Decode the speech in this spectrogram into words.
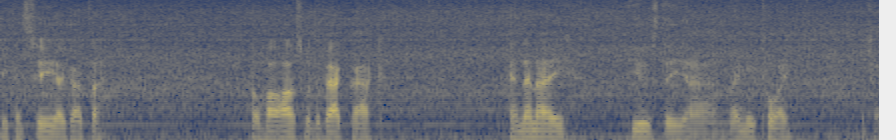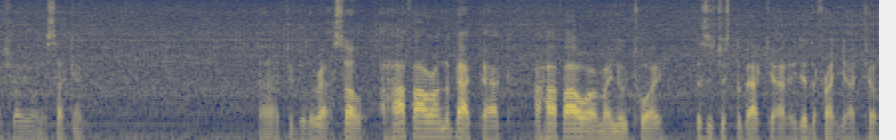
you can see I got the, the whole house with the backpack. And then I used the uh, my new toy, which I'll show you in a second, uh, to do the rest. So a half hour on the backpack, a half hour on my new toy. This is just the backyard. I did the front yard too.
